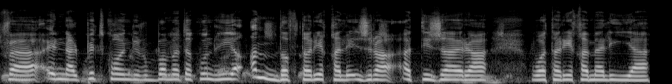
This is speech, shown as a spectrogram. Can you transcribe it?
فإن البيتكوين ربما تكون هي أنظف طريقة لإجراء التجارة وطريقة مالية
